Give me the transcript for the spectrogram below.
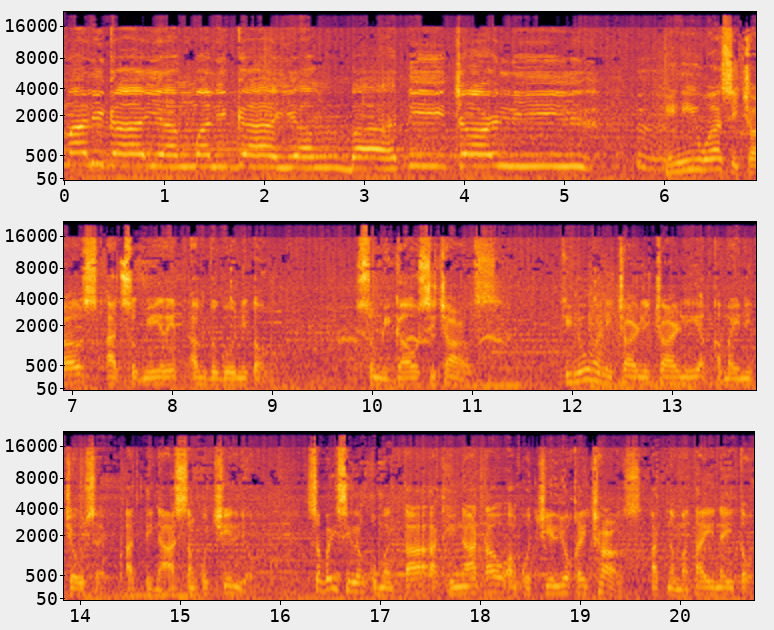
maligayang maligayang bati, Charlie. Hiniwa si Charles at sumirit ang dugo nito. Sumigaw si Charles. Kinuha ni Charlie Charlie ang kamay ni Joseph at tinaas ang kutsilyo. Sabay silang kumanta at hinataw ang kutsilyo kay Charles at namatay na ito.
